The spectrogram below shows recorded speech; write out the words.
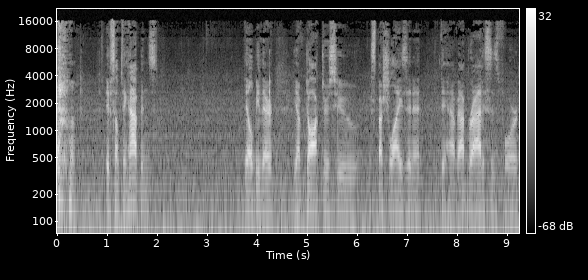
if something happens, they'll be there. You have doctors who specialize in it. They have apparatuses for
